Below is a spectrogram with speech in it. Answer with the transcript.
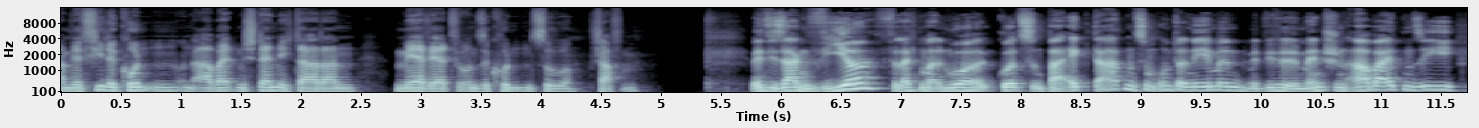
haben wir viele Kunden und arbeiten ständig daran, Mehrwert für unsere Kunden zu schaffen. Wenn Sie sagen wir, vielleicht mal nur kurz ein paar Eckdaten zum Unternehmen. Mit wie vielen Menschen arbeiten Sie?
